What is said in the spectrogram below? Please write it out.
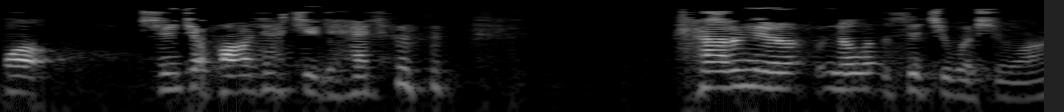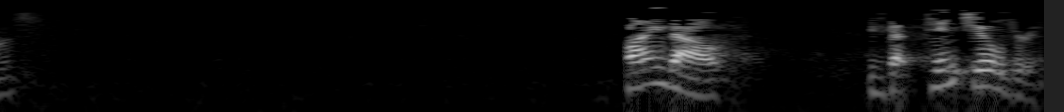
well, Shouldn't you apologize to your dad? How do you know what the situation was? Find out he's got 10 children.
